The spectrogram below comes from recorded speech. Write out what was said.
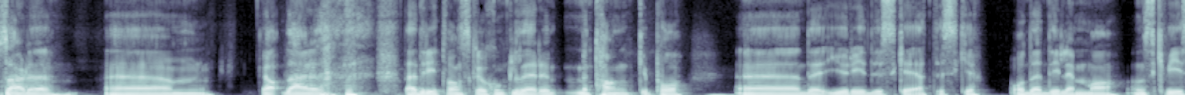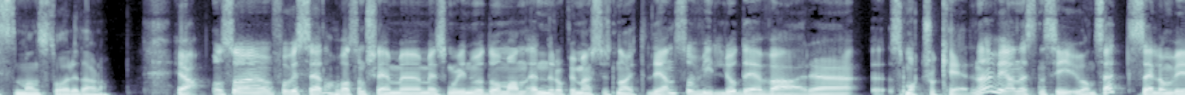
så er det um, Ja, det er, det er dritvanskelig å konkludere med tanke på uh, det juridiske, etiske og det dilemmaet, den skvisen man står i der, da. Ja, og så får vi se da, hva som skjer med Mason Greenwood. Om han ender opp i Manchester United igjen, så vil jo det være eh, smått sjokkerende, vil jeg nesten si uansett, selv om vi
